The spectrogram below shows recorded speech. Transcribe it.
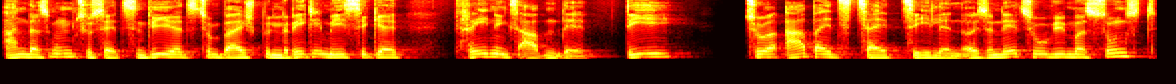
anders umzusetzen, wie jetzt zum Beispiel regelmäßige Trainingsabende, die zur Arbeitszeit zählen. Also nicht so, wie man es sonst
